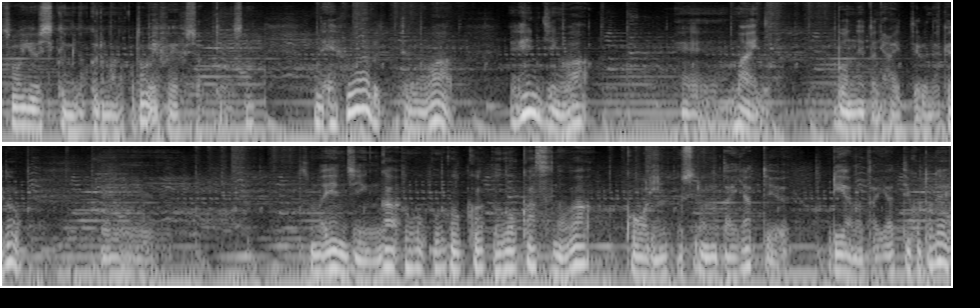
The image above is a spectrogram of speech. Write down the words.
そういう仕組みの車のことを FF 車っていうんですね。で FR っていうのはエンジンは、えー、前にボンネットに入ってるんだけど、えー、そのエンジンが動か動かすのは後輪後ろのタイヤっていうリアのタイヤっていうことで FR っ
